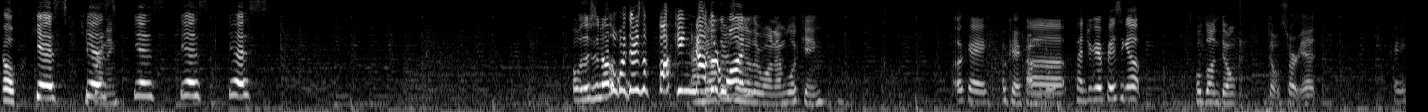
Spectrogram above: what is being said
Oh, yes, Keep yes, running. yes, yes, yes. Oh, there's another one. There's a fucking I know another there's one. another one. I'm looking. Okay. Okay, found the Uh, door. pentagram facing up. Hold on. Don't don't start yet. Okay.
